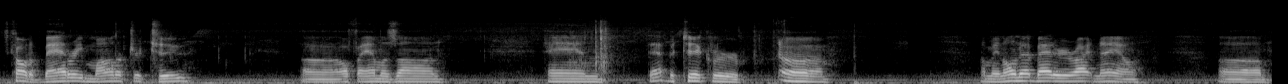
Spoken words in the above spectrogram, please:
it's called a Battery Monitor 2 uh, off Amazon. And that particular, uh, I mean, on that battery right now, um,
